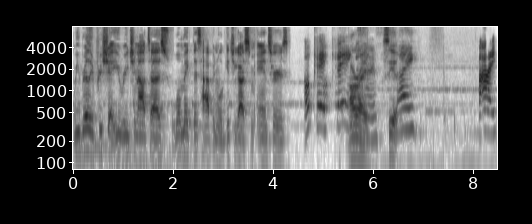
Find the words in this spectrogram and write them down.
we really appreciate you reaching out to us. We'll make this happen. We'll get you guys some answers. Okay, thanks. All right. See you. Bye. Bye.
